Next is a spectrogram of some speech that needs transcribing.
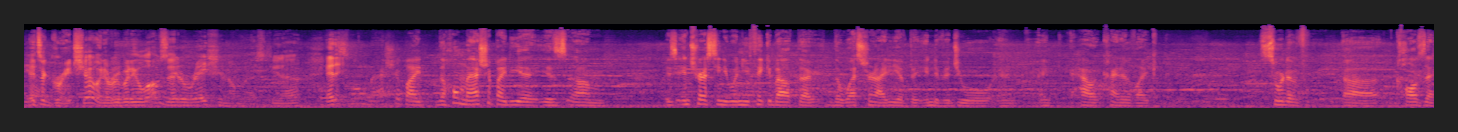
Yeah, It's a great show and everybody loves it. iteration almost, you know. And it, The whole mashup, I, the whole mashup idea is um, is interesting when you think about the the Western idea of the individual and, and how it kind of like sort of uh, calls that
